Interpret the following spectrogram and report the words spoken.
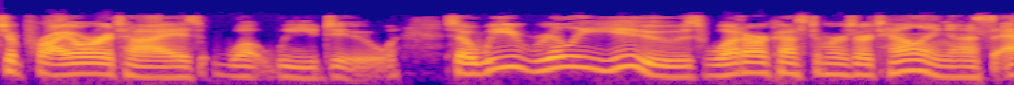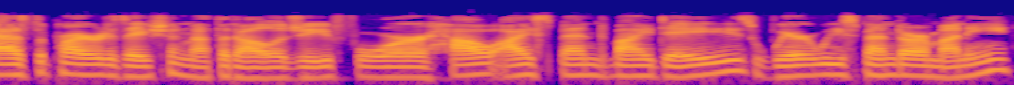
to prioritize what we do. So we really use what our customers are telling us as the prioritization methodology for how I spend my days, where we spend our money,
